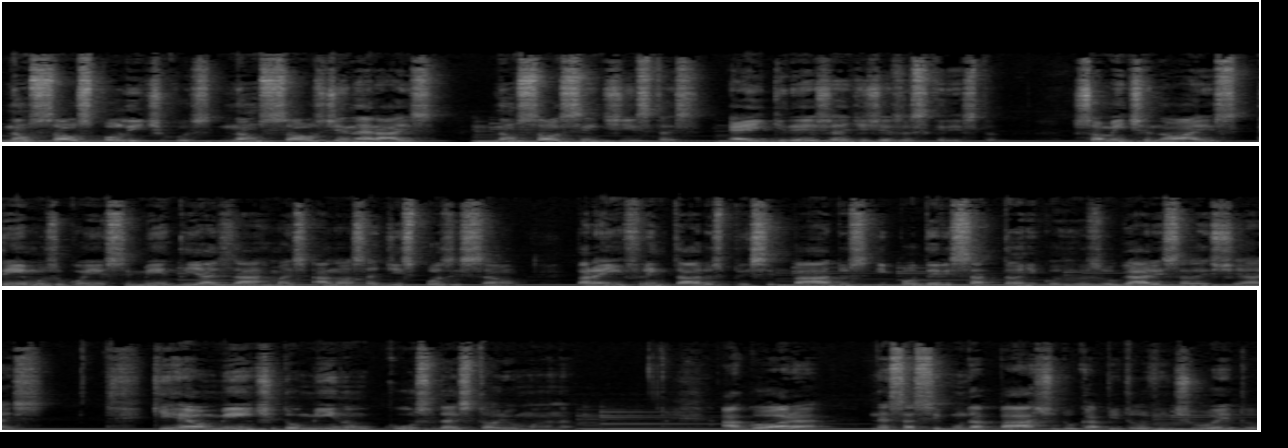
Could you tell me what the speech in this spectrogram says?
Não só os políticos, não só os generais, não só os cientistas, é a Igreja de Jesus Cristo. Somente nós temos o conhecimento e as armas à nossa disposição para enfrentar os principados e poderes satânicos nos lugares celestiais, que realmente dominam o curso da história humana. Agora, nessa segunda parte do capítulo 28,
